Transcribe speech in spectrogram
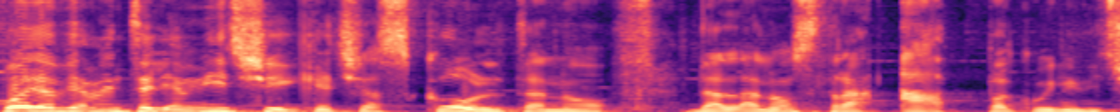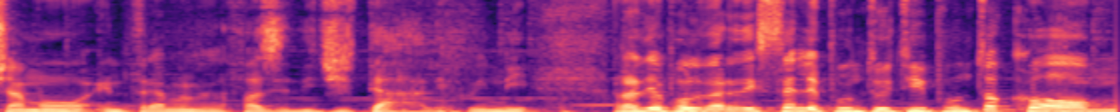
Poi ovviamente gli amici che ci ascoltano dalla nostra app, quindi diciamo entriamo nella fase digitale, quindi radiopolveredistelle.it.com,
